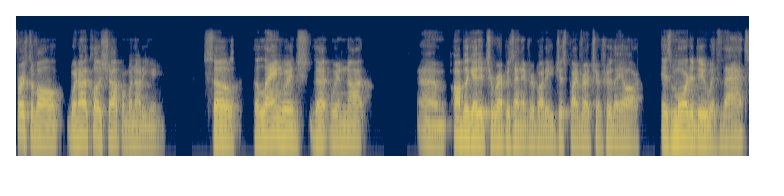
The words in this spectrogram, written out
first of all, we're not a closed shop and we're not a union. So the language that we're not um, obligated to represent everybody just by virtue of who they are is more to do with that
